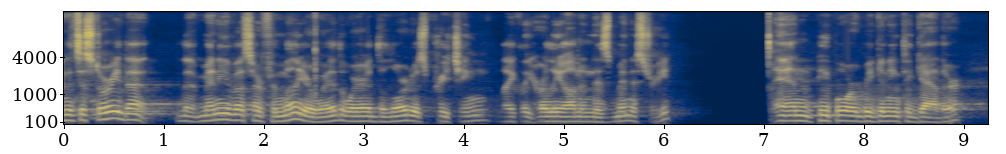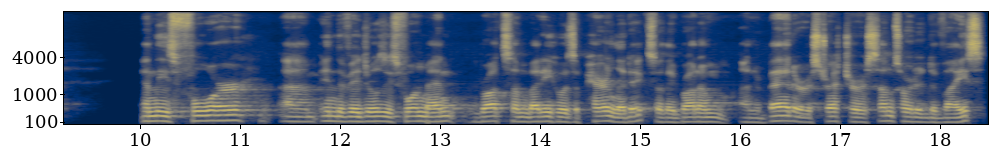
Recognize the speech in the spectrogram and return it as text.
And it's a story that, that many of us are familiar with, where the Lord was preaching, likely early on in his ministry, and people were beginning to gather. And these four um, individuals, these four men, brought somebody who was a paralytic. So they brought him on a bed or a stretcher or some sort of device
